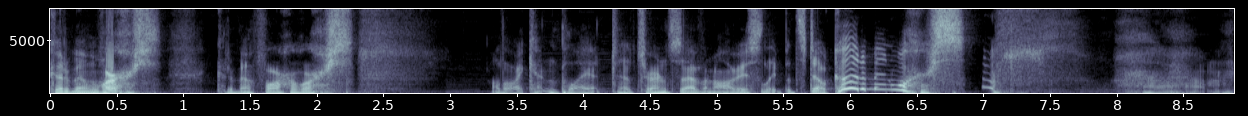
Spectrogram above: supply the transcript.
Could have been worse. Could have been far worse. Although I couldn't play it till turn seven, obviously, but still could have been worse. Um,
